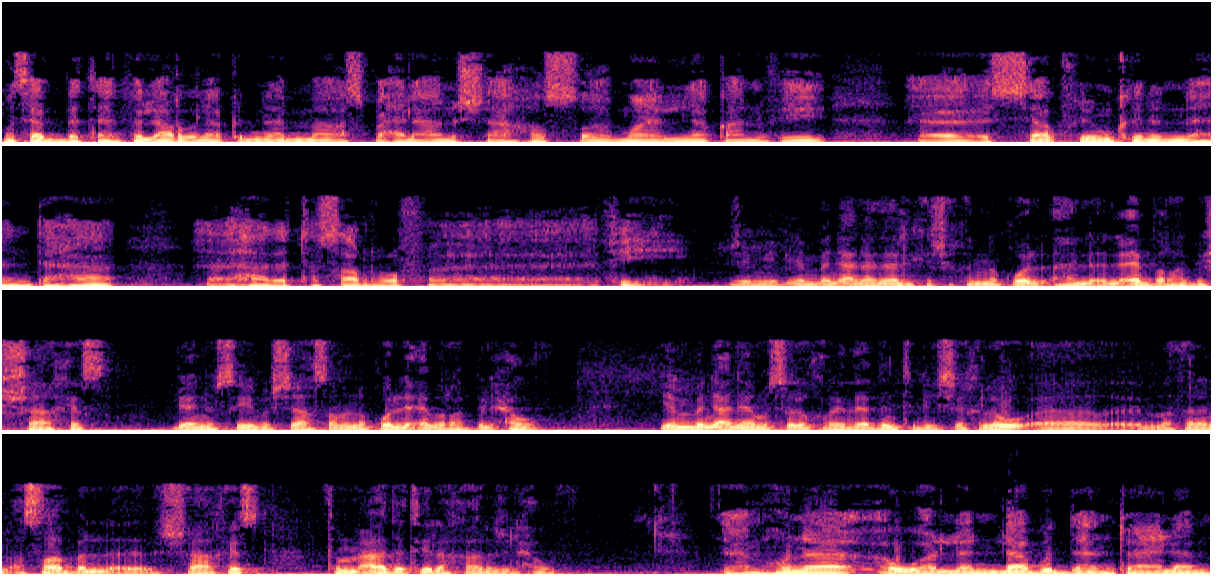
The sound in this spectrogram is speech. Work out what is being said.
مثبتا في الأرض لكن لما أصبح الآن الشاخص معلقا في آه، السقف يمكن أنه انتهى آه، هذا التصرف فيه. جميل. ينبني على ذلك يا شيخ أن نقول هل العبرة بالشاخص بأن يصيب الشخص أم نقول العبرة بالحوض؟ ينبني عليها مسألة أخرى إذا أذنت لي شيخ لو آه، مثلا أصاب الشاخص ثم عادت إلى خارج الحوض نعم هنا أولا لا بد أن تعلم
